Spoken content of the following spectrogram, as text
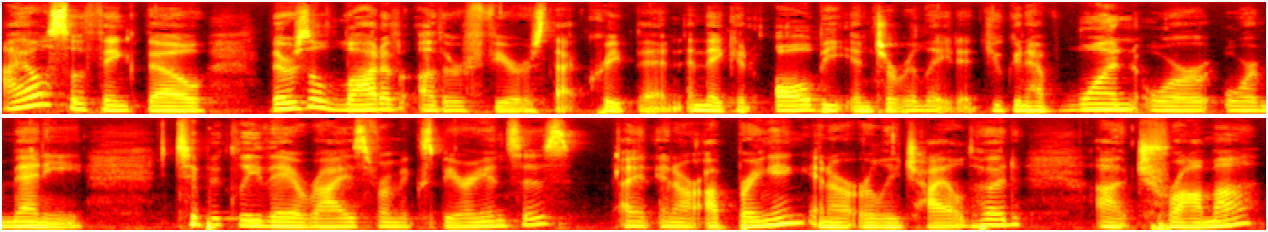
I also think though, there's a lot of other fears that creep in and they can all be interrelated. You can have one or, or many. Typically they arise from experiences in our upbringing, in our early childhood, uh, trauma,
